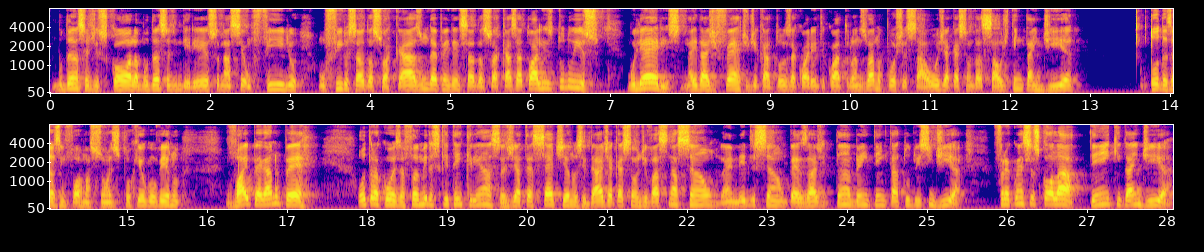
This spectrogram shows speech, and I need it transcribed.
mudança de escola, mudança de endereço, nasceu um filho, um filho saiu da sua casa, um dependente saiu da sua casa, atualize tudo isso. Mulheres na idade fértil, de 14 a 44 anos, vá no posto de saúde, a questão da saúde tem que estar em dia, todas as informações, porque o governo vai pegar no pé. Outra coisa, famílias que têm crianças de até 7 anos de idade, a questão de vacinação, né, medição, pesagem, também tem que estar tudo isso em dia. Frequência escolar tem que dar em dia.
